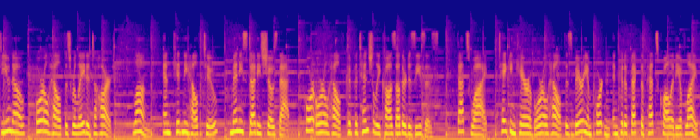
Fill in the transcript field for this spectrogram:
Do you know, oral health is related to heart, lung, and kidney health too? Many studies shows that, poor oral health could potentially cause other diseases. That's why, taking care of oral health is very important and could affect the pet's quality of life.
